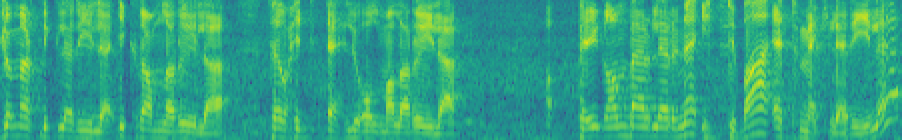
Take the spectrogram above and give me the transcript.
cömertlikleriyle, ikramlarıyla, tevhid ehli olmalarıyla, peygamberlerine ittiba etmekleriyle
